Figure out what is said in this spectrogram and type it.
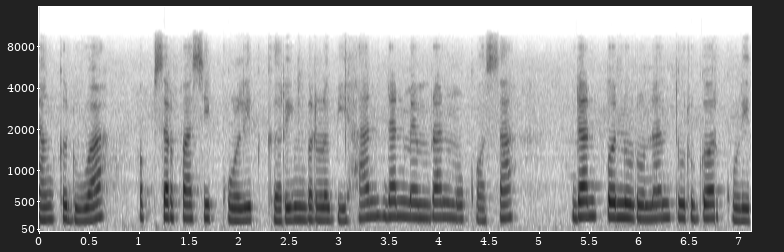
Yang kedua, observasi kulit kering berlebihan dan membran mukosa dan penurunan turgor kulit.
